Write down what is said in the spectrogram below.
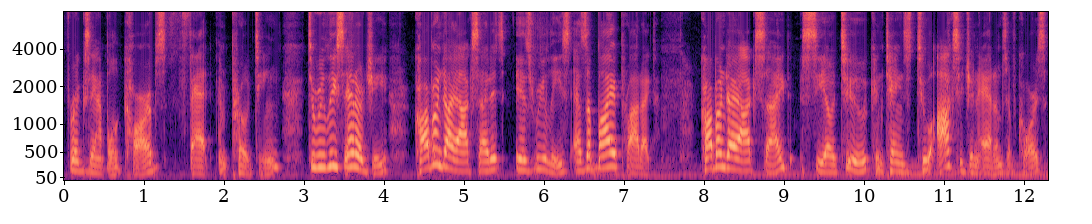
for example, carbs, fat, and protein, to release energy, carbon dioxide is, is released as a byproduct. Carbon dioxide, CO2, contains two oxygen atoms, of course,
